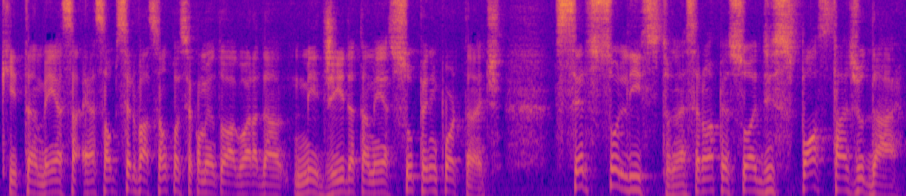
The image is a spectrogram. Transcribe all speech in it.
que também essa, essa observação que você comentou agora da medida também é super importante. Ser solícito, né? ser uma pessoa disposta a ajudar.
